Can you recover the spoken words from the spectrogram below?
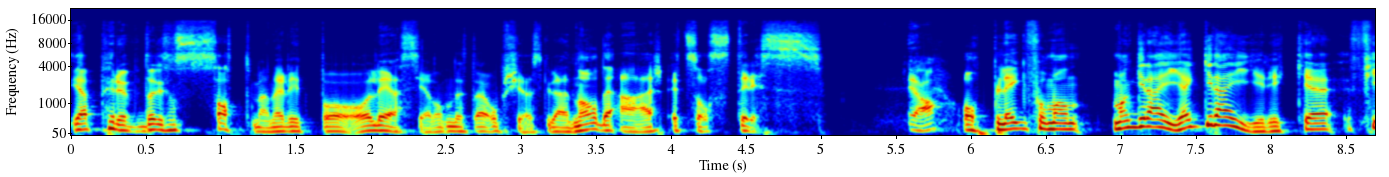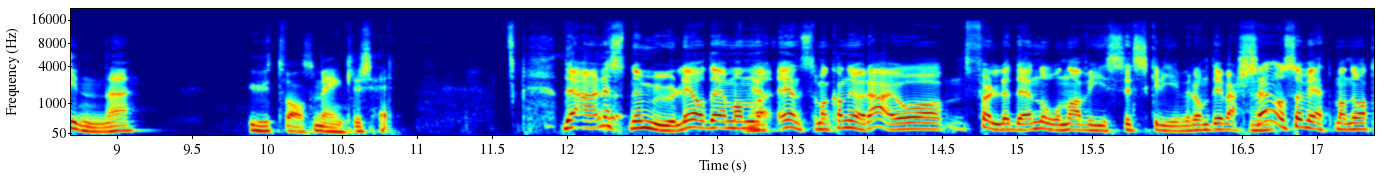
Jeg har prøvd å liksom satte meg ned litt på å lese gjennom dette oppkjøpsgreiene nå. Det er et så stressopplegg, Ja. for man, man greier, greier ikke finne ut hva som egentlig skjer. Det er nesten umulig, og det man, Ja. eneste man kan gjøre, er jo følge det noen aviser skriver om diverse, og så vet man jo at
